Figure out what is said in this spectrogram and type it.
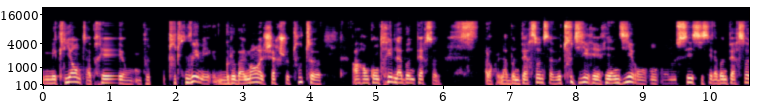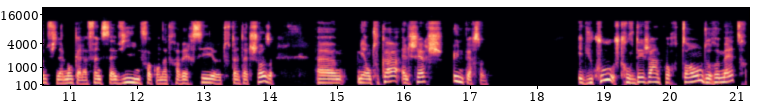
mes clientes, après, on peut tout trouver, mais globalement, elles cherchent toutes euh, à rencontrer la bonne personne. Alors, la bonne personne, ça veut tout dire et rien dire. On ne sait si c'est la bonne personne finalement qu'à la fin de sa vie, une fois qu'on a traversé euh, tout un tas de choses. Euh, mais en tout cas, elles cherchent une personne. Et du coup, je trouve déjà important de remettre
